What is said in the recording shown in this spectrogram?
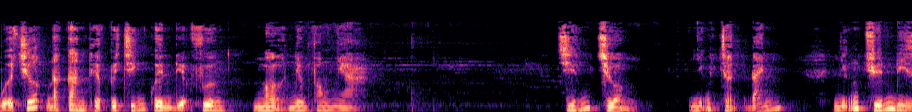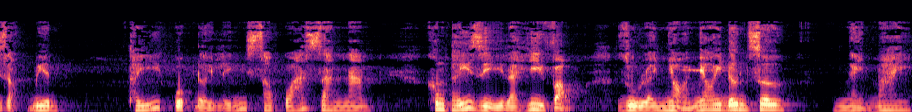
bữa trước đã can thiệp với chính quyền địa phương, mở niêm phong nhà. Chiến trường, những trận đánh, những chuyến đi dọc biên, thấy cuộc đời lính sao quá gian nan, không thấy gì là hy vọng, dù là nhỏ nhoi đơn sơ, ngày mai,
